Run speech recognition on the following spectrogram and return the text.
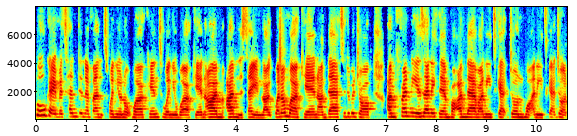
ball game attending events when you're not working to when you're working. I'm I'm the same. Like when I'm working, I'm there to do a job. I'm friendly as anything, but I'm there. I need to get done what I need to get done.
